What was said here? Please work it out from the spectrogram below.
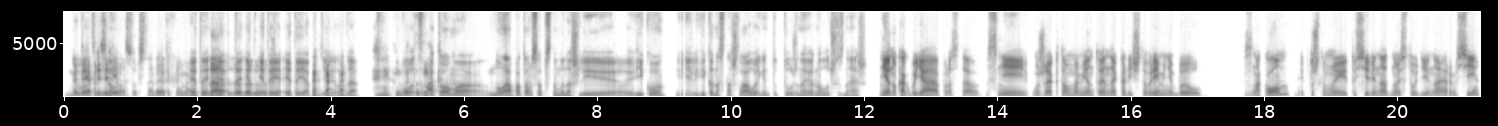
Это вот, и определило, собственно, да, я так понимаю? Это, да, это, да, это, да, это, да. это я определил, да. Вот. Потом, а, ну, а потом, собственно, мы нашли Вику, или Вика нас нашла. Ольгин, тут ты уже, наверное, лучше знаешь. Не, ну как бы я просто с ней уже к тому моменту энное количество времени был знаком, и потому что мы тусили на одной студии на RMC,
